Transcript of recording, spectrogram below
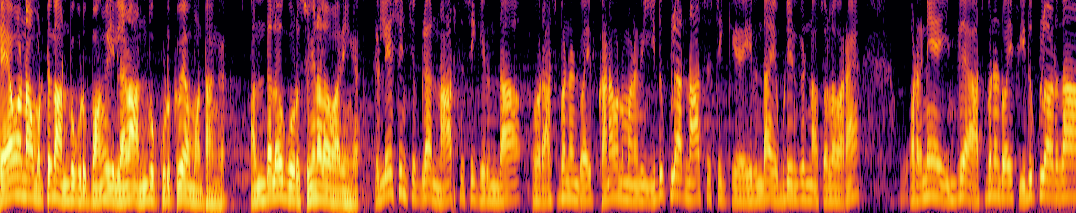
தேவைன்னா மட்டும்தான் அன்பு கொடுப்பாங்க இல்லைனா அன்பு கொடுக்கவே மாட்டாங்க. அந்தளவுக்கு ஒரு சுயநலவாதிங்க. ரிலேஷன்ஷிப்பில் நார்சிஸ்டிக் இருந்தால் ஒரு ஹஸ்பண்ட் அண்ட் ஒய்ஃப் கணவன் மனைவி இதுக்குள்ளே நார்சிஸ்டிக் இருந்தால் எப்படி இருக்குன்னு நான் சொல்ல வரேன். உடனே இந்த ஹஸ்பண்ட் அண்ட் ஒய்ஃப் இதுக்குள்ளார தான்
